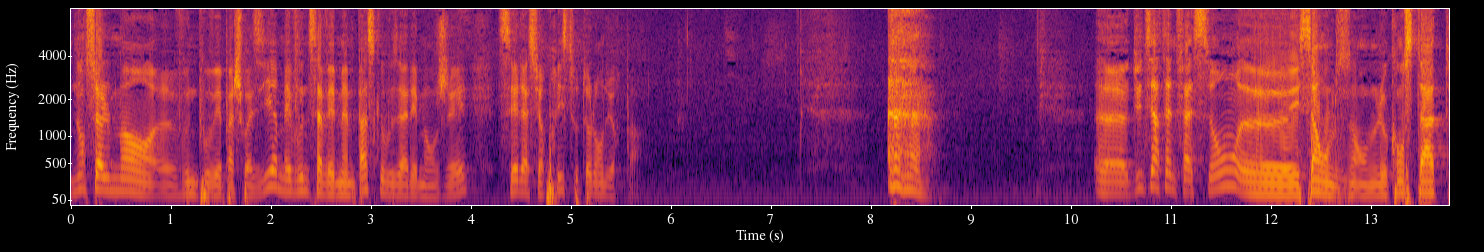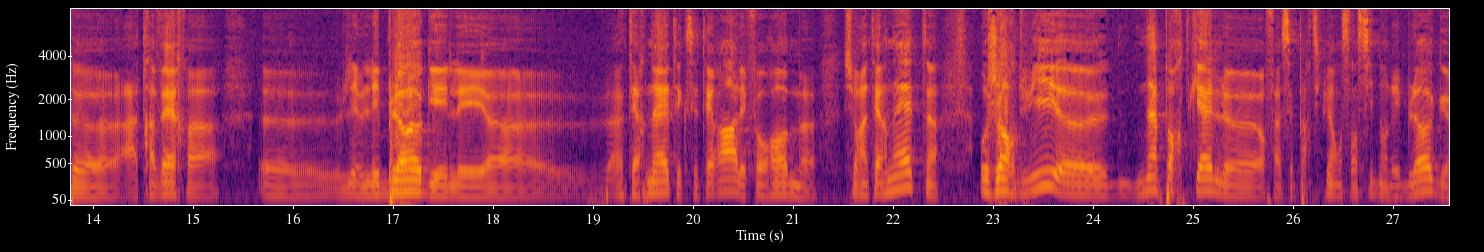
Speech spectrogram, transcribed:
non seulement vous ne pouvez pas choisir, mais vous ne savez même pas ce que vous allez manger. C'est la surprise tout au long du repas. Euh, d'une certaine façon, euh, et ça on, le constate euh, à travers les, blogs et les Internet, etc., les forums sur Internet, aujourd'hui, n'importe quel, enfin c'est particulièrement sensible dans les blogs,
